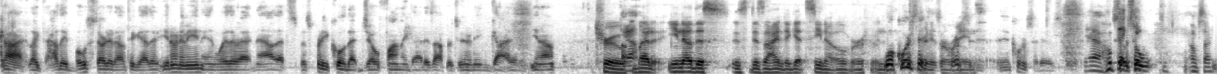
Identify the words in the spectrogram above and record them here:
God, like how they both started out together. You know what I mean? And where they're at now. That's that's pretty cool. That Joe finally got his opportunity and got it. You know. True, Yeah. but you know this is designed to get Cena over. and Well, of course it ready is. for Of course it Of course it is. Yeah, I hope So- that. so- kick- I'm sorry.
